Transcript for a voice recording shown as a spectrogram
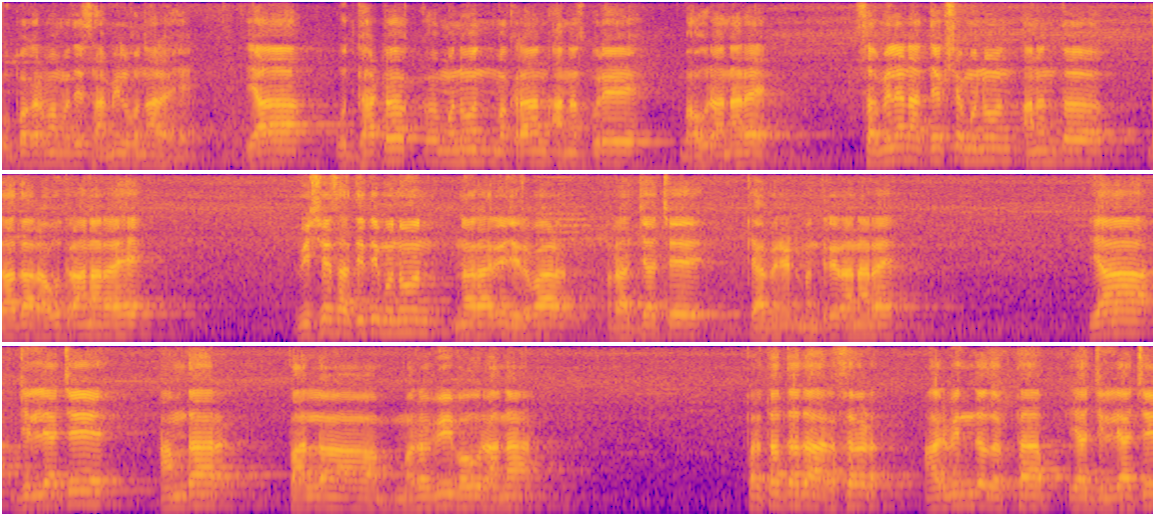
उपक्रमामध्ये सामील होणार आहे. या उद्घाटक म्हणून मकरान आनसपुरे भाऊ राहणार आहे. संमेलन अध्यक्ष म्हणून अनंत दादा राऊत राहणार आहे. विशेष अतिथी म्हणून नरहरी झिरवाळ राज्याचे कॅबिनेट मंत्री राहणार आहे. या जिल्ह्याचे आमदार पाल रवी भाऊ राणा प्रतापदादा अरसड अरविंद जगताप या जिल्ह्याचे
